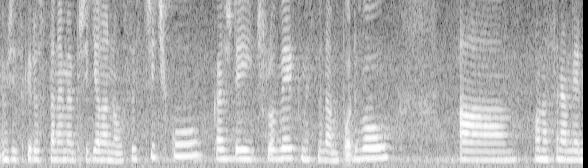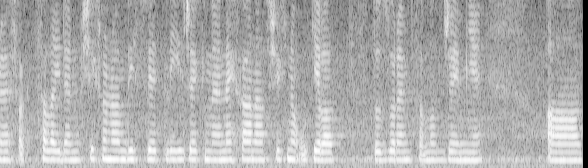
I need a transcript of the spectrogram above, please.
Vždycky dostaneme přidělenou sestřičku, každý člověk, my jsme tam po dvou a ona se nám věnuje fakt celý den, všechno nám vysvětlí, řekne, nechá nás všechno udělat s dozorem samozřejmě a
